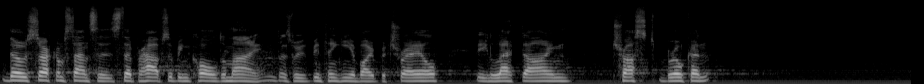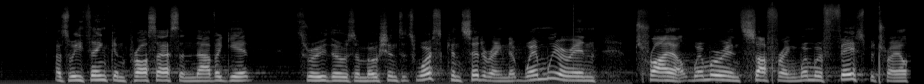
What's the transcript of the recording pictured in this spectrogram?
those circumstances that perhaps have been called to mind, as we've been thinking about betrayal, being let down, trust broken, as we think and process and navigate through those emotions, it's worth considering that when we're in trial, when we're in suffering, when we're faced betrayal,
